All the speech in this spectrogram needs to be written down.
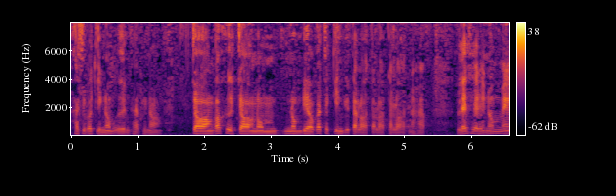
เขาสิว่ากินนมอื่นครับ พี่น้องจองก็คือจองนมนมเดียวก็จะกินอยู่ตลอดตลอดตลอดนะครับ และเทให้นมแม่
